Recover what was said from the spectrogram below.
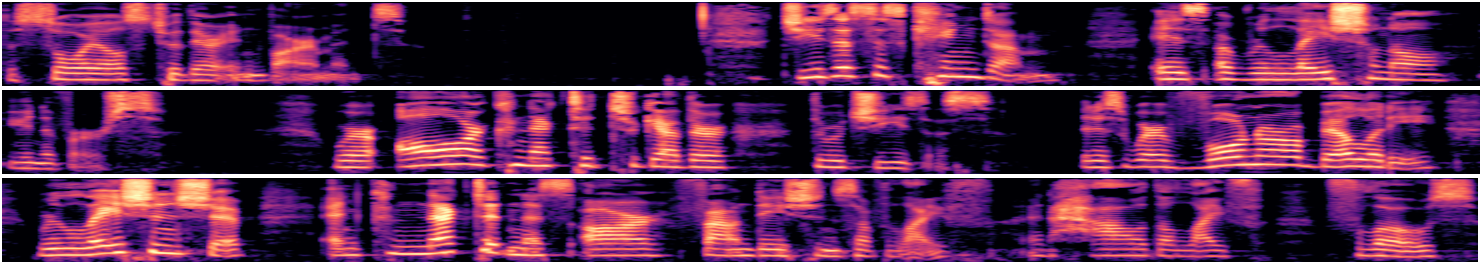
the soils to their environment. Jesus' kingdom is a relational universe where all are connected together through Jesus. It is where vulnerability, relationship, and connectedness are foundations of life and how the life flows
